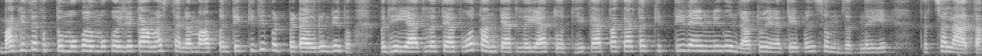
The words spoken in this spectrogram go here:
बाकीचं फक्त मोकळं मोकळं जे काम असतं ना मग आपण ते किती पटपट आवरून घेतो. पण हे यातलं त्यात होत आणि त्यातलं यात होत. हे करता करता किती टाईम निघून जातो आहे ना ते पण समजत नाही आहे तर चला आता.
